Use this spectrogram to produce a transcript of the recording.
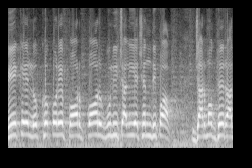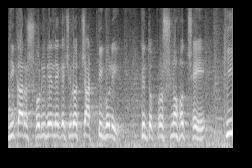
মেয়েকে লক্ষ্য করে পর পর গুলি চালিয়েছেন দীপক, যার মধ্যে রাধিকার শরীরে লেগেছিল চারটি গুলি। কিন্তু প্রশ্ন হচ্ছে, কি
